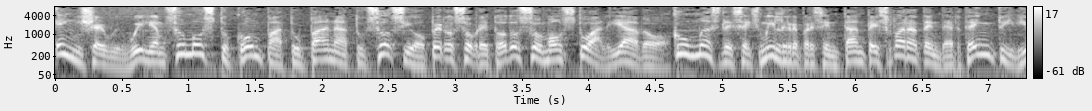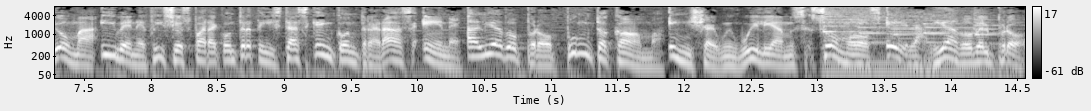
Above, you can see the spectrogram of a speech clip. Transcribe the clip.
En Sherwin Williams somos tu compa, tu pana, tu socio, pero sobre todo somos tu aliado, con más de 6.000 representantes para atenderte en tu idioma y beneficios para contratistas que encontrarás en aliadopro.com. En Sherwin Williams somos el aliado del PRO.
